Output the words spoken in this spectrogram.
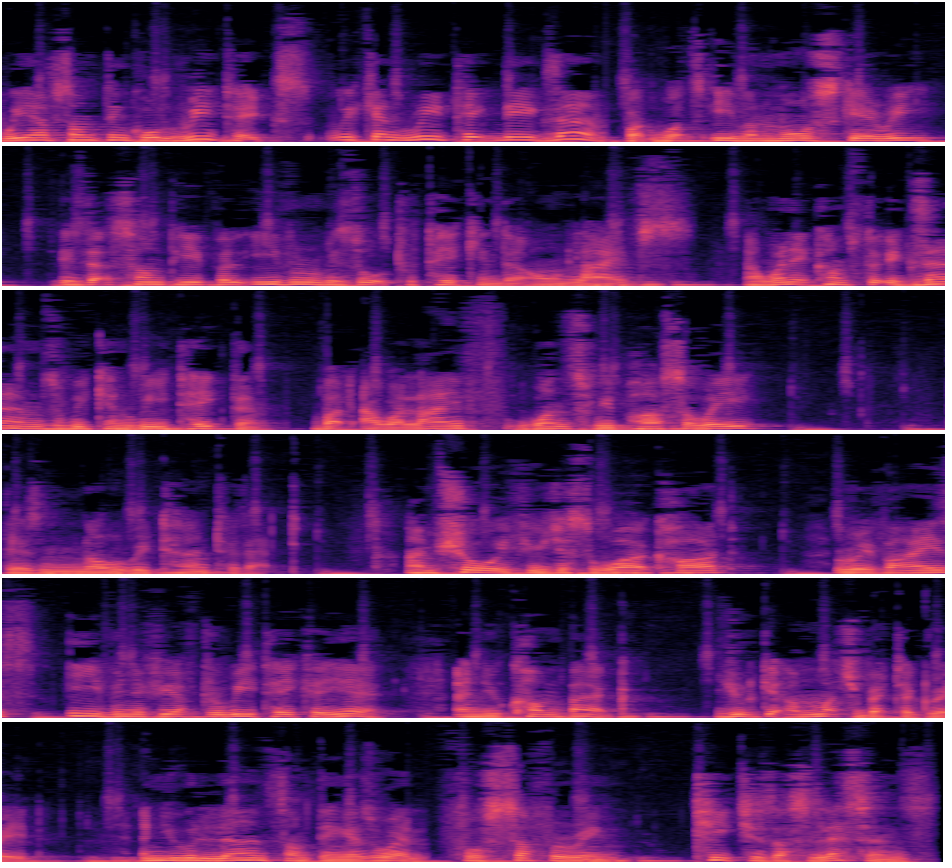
We have something called retakes. We can retake the exam. But what's even more scary is that some people even resort to taking their own lives. And when it comes to exams, we can retake them. But our life, once we pass away, there's no return to that. I'm sure if you just work hard, revise, even if you have to retake a year, and you come back, you'll get a much better grade. And you will learn something as well. For suffering teaches us lessons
